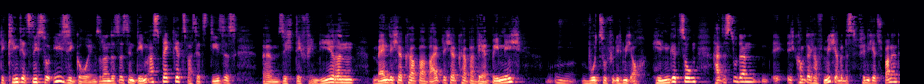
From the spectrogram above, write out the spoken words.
die klingt jetzt nicht so easygoing, sondern das ist in dem Aspekt jetzt, was jetzt dieses ähm, sich definieren, männlicher Körper, weiblicher Körper, wer bin ich, wozu fühle ich mich auch hingezogen. Hattest du dann, ich komme gleich auf mich, aber das finde ich jetzt spannend,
